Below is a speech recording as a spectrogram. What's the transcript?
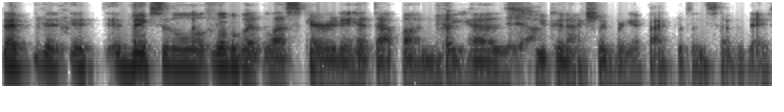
that, that- it, it makes it a li- little bit less scary to hit that button because Yeah. you can actually bring it back within seven days.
